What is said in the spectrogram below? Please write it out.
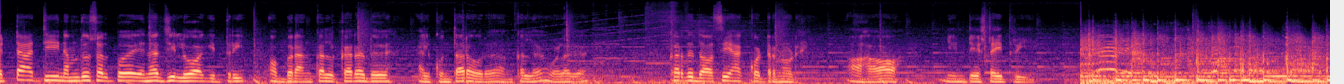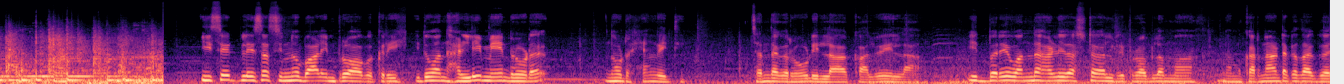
ಬೆಟ್ಟ ಹತ್ತಿ ನಮ್ಮದು ಸ್ವಲ್ಪ ಎನರ್ಜಿ ಲೋ ಆಗಿತ್ತು ರೀ ಒಬ್ಬರು ಅಂಕಲ್ ಕರೆದು, ಅಲ್ಲಿ ಕುಂತಾರ ಅವರು ಅಂಕಲ್ ಒಳಗೆ. ಕರೆದು ದೋಸೆ ಹಾಕಿ ಕೊಟ್ರ ನೋಡ್ರಿ. ಆಹಾ, ಏನು ಟೇಸ್ಟ್ ಐತ್ರಿ. ಈ ಸೈಡ್ ಪ್ಲೇಸಸ್ ಇನ್ನೂ ಭಾಳ ಇಂಪ್ರೂವ್ ಆಗ್ಬೇಕ್ರಿ. ಇದು ಒಂದು ಹಳ್ಳಿ ಮೇನ್ ರೋಡ್ ನೋಡ್ರಿ, ಹೆಂಗೈತಿ. ಚಂದಾಗ ರೋಡ್ ಇಲ್ಲ, ಕಾಲುವೆ ಇಲ್ಲ. ಇದು ಬರೀ ಒಂದು ಹಳ್ಳಿದಷ್ಟೇ ಅಲ್ರಿ ಪ್ರಾಬ್ಲಮ್ ನಮ್ಮ ಕರ್ನಾಟಕದಾಗ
